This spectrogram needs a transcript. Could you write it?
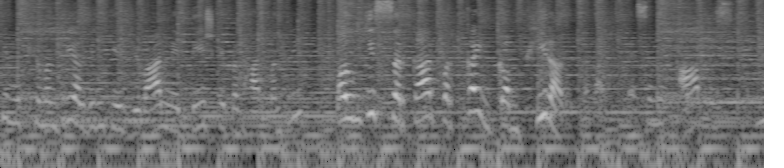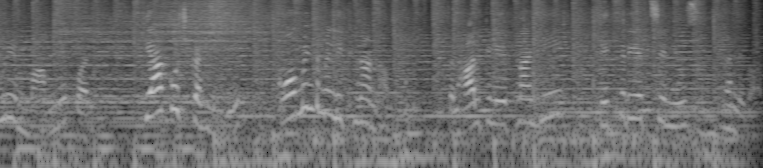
कि मुख्यमंत्री अरविंद केजरीवाल ने देश के प्रधानमंत्री और उनकी सरकार पर कई गंभीर आरोप लगाए। ऐसे में आप इस पूरे मामले पर क्या कुछ कहेंगे? कमेंट में लिखना ना फ़िलहाल के लिए इतना ही। देखते रहिए न्यूज़। धन्यवाद।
